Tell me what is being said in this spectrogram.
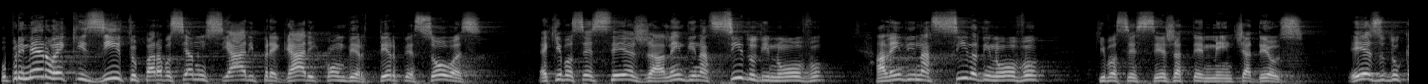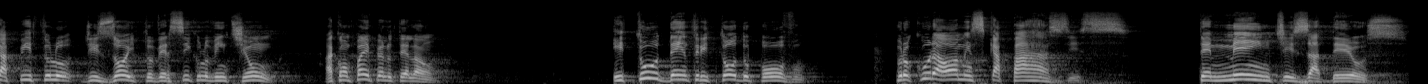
O primeiro requisito para você anunciar e pregar e converter pessoas é que você seja, além de nascido de novo, além de nascida de novo, que você seja temente a Deus. Êxodo capítulo 18, versículo 21. Acompanhe pelo telão. E tu, dentre todo o povo, procura homens capazes, tementes a Deus,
